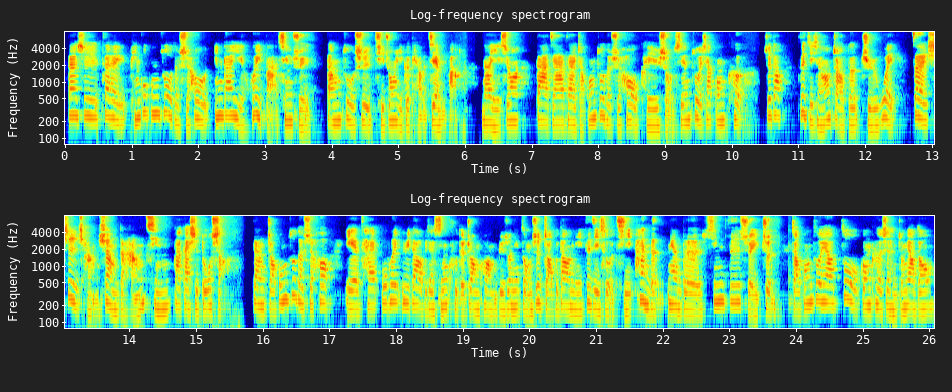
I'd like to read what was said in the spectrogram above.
但是在评估工作的时候，应该也会把薪水当做是其中一个条件吧。那也希望大家在找工作的时候，可以首先做一下功课，知道自己想要找的职位。在市场上的行情大概是多少？这样找工作的时候也才不会遇到比较辛苦的状况。比如说，你总是找不到你自己所期盼的那样的薪资水准。找工作要做功课是很重要的哦。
